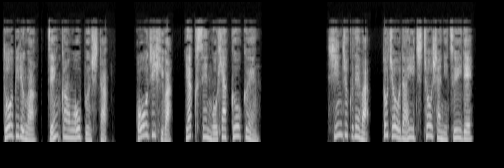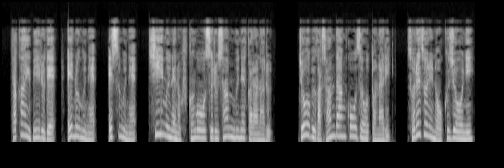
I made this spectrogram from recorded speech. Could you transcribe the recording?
当ビルが全館をオープンした。工事費は約1500億円。新宿では、都庁第一庁舎に次いで、高いビルで N 棟、S 棟、C 棟の複合する3棟からなる。上部が三段構造となり、それぞれの屋上に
